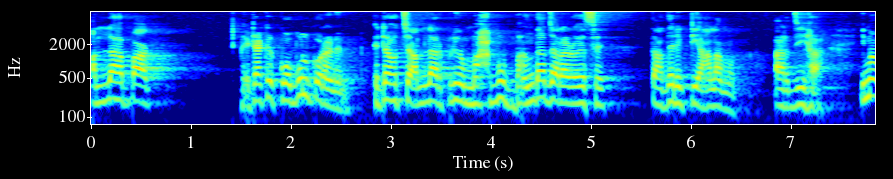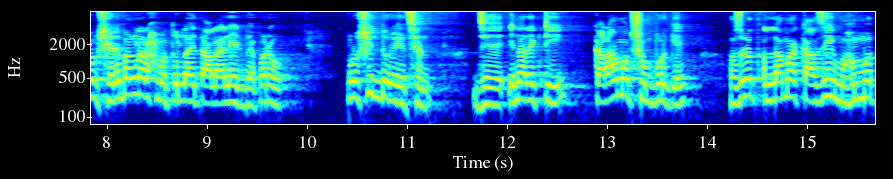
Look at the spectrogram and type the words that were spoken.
আল্লাহ পাক এটাকে কবুল করে নেন। এটা হচ্ছে আল্লাহর প্রিয় মাহবুব বান্দা যারা রয়েছে, তাদের একটি আলামত, আর জিহা। ইমাম শেরে বাংলা রহমতুল্লাহ তালা আলের ব্যাপারেও প্রসিদ্ধ রয়েছেন যে এনার একটি কারামত সম্পর্কে হজরত আল্লামা কাজী মোহাম্মদ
